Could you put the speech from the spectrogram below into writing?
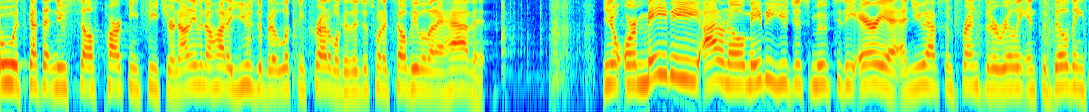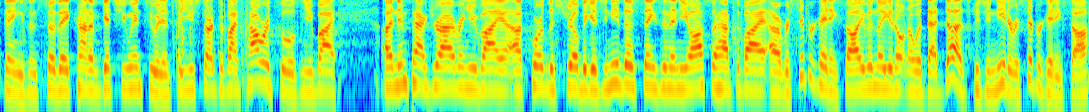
ooh, it's got that new self parking feature, and I don't even know how to use it, but it looks incredible because I just want to tell people that I have it. You know, or maybe, I don't know, maybe you just moved to the area and you have some friends that are really into building things, and so they kind of get you into it. And so you start to buy power tools and you buy an impact driver and you buy a cordless drill because you need those things, and then you also have to buy a reciprocating saw, even though you don't know what that does, because you need a reciprocating saw.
